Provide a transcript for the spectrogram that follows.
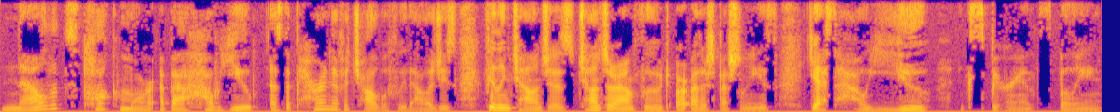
Now let's talk more about how you, as the parent of a child with food allergies, feeling challenges, challenges around food, or other special needs, yes, how you experience bullying.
